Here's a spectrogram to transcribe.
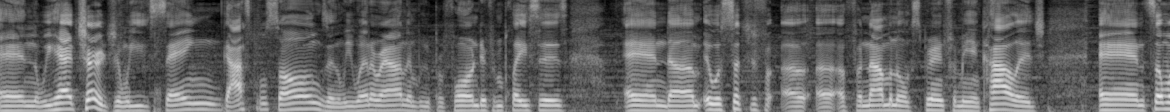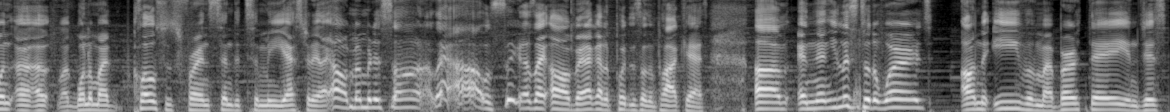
and we had church and we sang gospel songs and we went around and we performed different places. And um, it was such a, a, a- phenomenal experience for me in college. And someone, uh, uh, one of my closest friends, sent it to me yesterday. Like, oh, remember this song? I was like, oh, I was sick. I was like, oh man, I got to put this on the podcast. Um, and then you listen to the words, on the eve of my birthday and just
